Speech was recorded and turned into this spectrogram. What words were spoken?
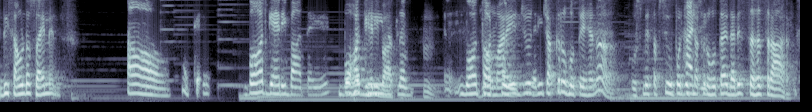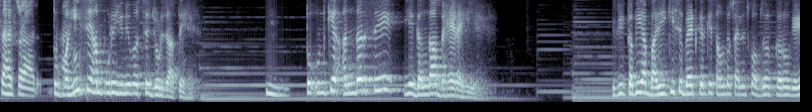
The sound of silence okay बहुत गहरी बात है ये। बहुत, बहुत गहरी बात मतलब हम्म। बहुत हमारे जो चक्र होते हैं ना उसमें सबसे ऊपर जो हाँ चक्र होता है दैट इज़ सहस्रार। सहस्रार। तो हाँ वहीं से हम पूरे यूनिवर्स से जुड़ जाते हैं। हम्म। तो उनके अंदर से ये गंगा बह रही है। क्योंकि कभी आप बारीकी से बैठ करके साउंड ऑफ़ साइलेंस को ऑब्ज़र्व करोगे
